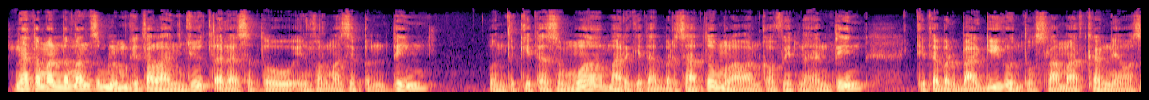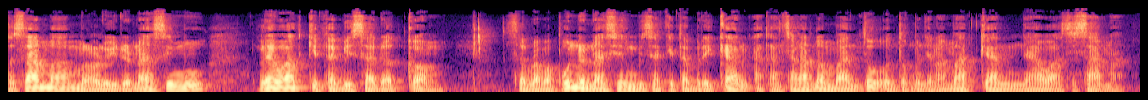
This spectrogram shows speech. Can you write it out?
Nah teman-teman sebelum kita lanjut ada satu informasi penting untuk kita semua, mari kita bersatu melawan COVID-19. Kita berbagi untuk selamatkan nyawa sesama melalui donasimu lewat kitabisa.com. Seberapapun donasi yang bisa kita berikan akan sangat membantu untuk menyelamatkan nyawa sesama.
